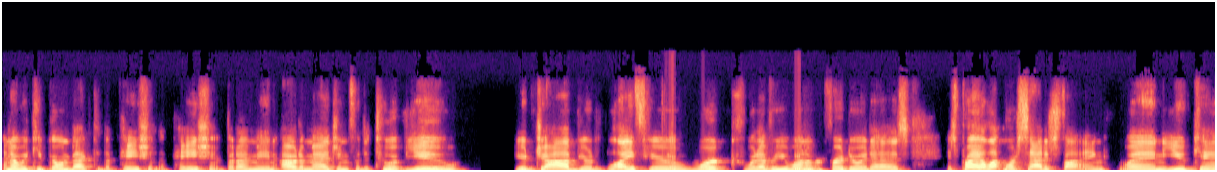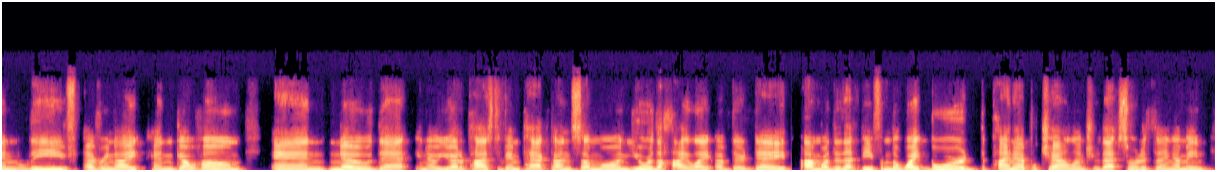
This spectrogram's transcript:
i know we keep going back to the patient the patient but i mean i would imagine for the two of you your job your life your work whatever you want to mm-hmm. refer to it as it's probably a lot more satisfying when you can leave every night and go home and know that you know you had a positive impact on someone you were the highlight of their day um, whether that be from the whiteboard the pineapple challenge or that sort of thing. I mean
